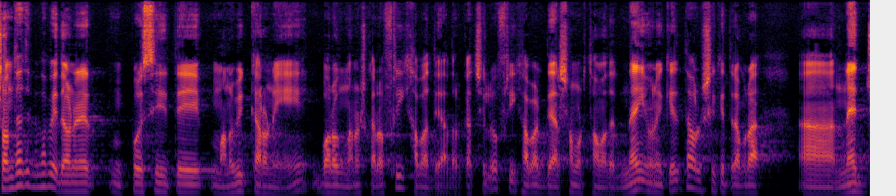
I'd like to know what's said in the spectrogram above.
সন্দেহাতীতভাবে এই ধরনের পরিস্থিতিতে মানবিক কারণে বরং মানুষ কারও ফ্রি খাবার দেওয়া দরকার ছিল। ফ্রি খাবার দেওয়ার সামর্থ্য আমাদের নেই অনেকে তাহলে সেক্ষেত্রে আমরা ন্যায্য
